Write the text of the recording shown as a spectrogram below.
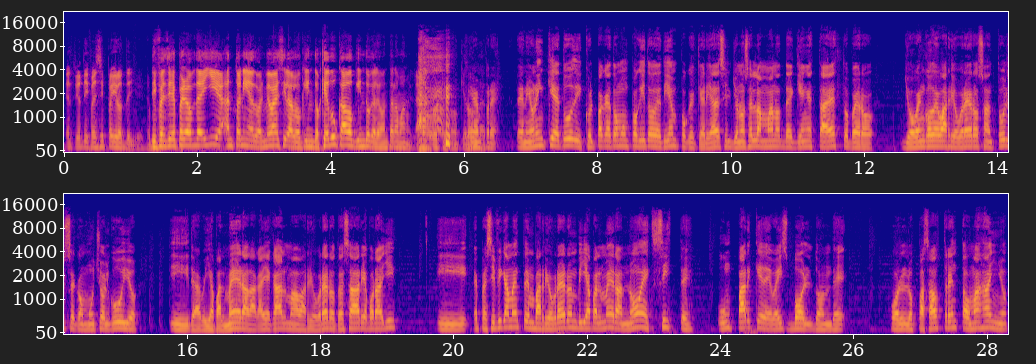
El tuyo es Defensive Player of the Year. Defensive Player of the Year, Anthony Edwards. Me va a decir a lo Quinto. Qué educado Quinto que levanta la mano. Quiero- quiero hablar. Tenía una inquietud, disculpa que tomo un poquito de tiempo, que quería decir, yo no sé en las manos de quién está esto, pero yo vengo de Barrio Obrero, Santurce, con mucho orgullo, y de Villa Palmera, la calle Calma, Barrio Obrero, toda esa área por allí. Y específicamente en Barrio Obrero, en Villa Palmera, no existe un parque de béisbol donde por los pasados 30 o más años,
